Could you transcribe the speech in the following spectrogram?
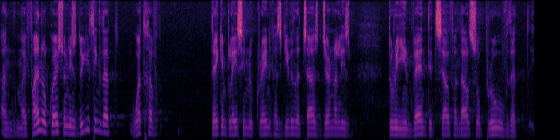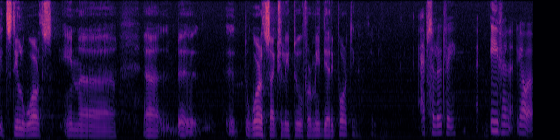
And my final question is, do you think that what have taken place in Ukraine has given the chance journalism to reinvent itself and also prove that it still works in uh, uh, uh, worths actually to for media reporting. Absolutely, even you know,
